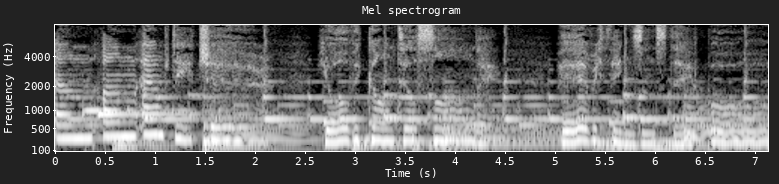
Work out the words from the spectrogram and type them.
and an empty chair. You'll be gone till Sunday, everything's unstable.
